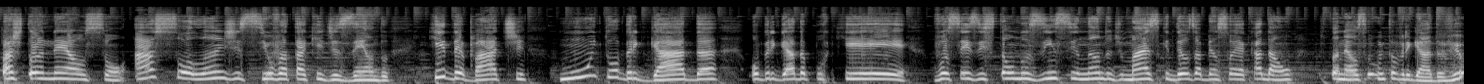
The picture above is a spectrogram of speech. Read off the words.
Pastor Nelson, a Solange Silva está aqui dizendo que debate. Muito obrigada. Obrigada porque vocês estão nos ensinando demais. Que Deus abençoe a cada um. Pastor Nelson, muito obrigada, viu?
